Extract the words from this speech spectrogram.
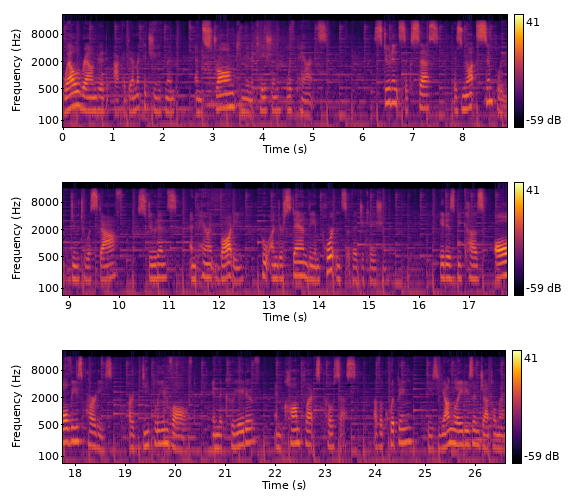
well-rounded academic achievement and strong communication with parents. Student success is not simply due to a staff, students, and parent body who understand the importance of education. It is because all these parties are deeply involved in the creative and complex process of equipping these young ladies and gentlemen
